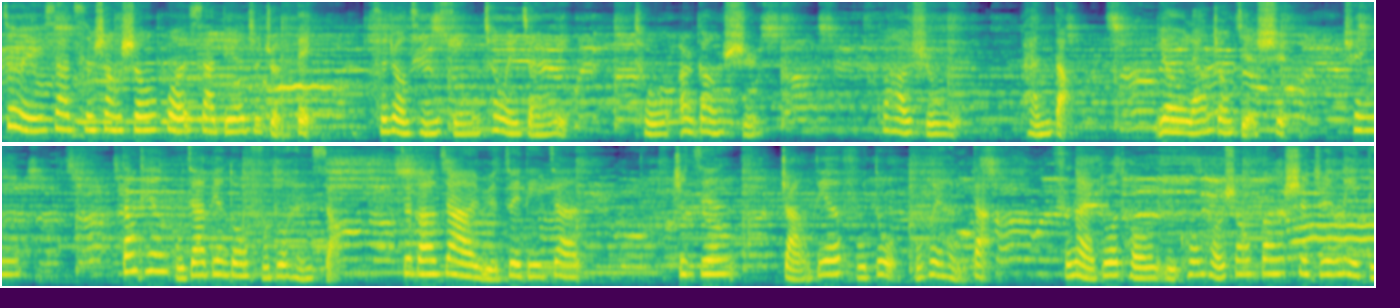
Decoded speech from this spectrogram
作为下次上升或下跌之准备。此种情形称为整理。图二杠十（括号十五）盘倒有两种解释：圈一，当天股价变动幅度很小，最高价与最低价之间。涨跌幅度不会很大，此乃多头与空头双方势均力敌，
